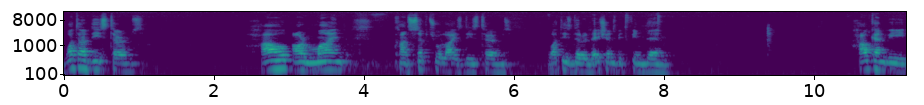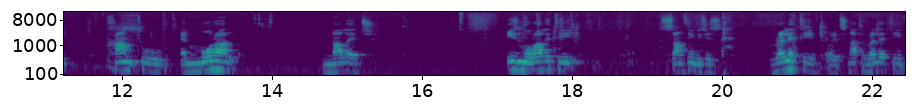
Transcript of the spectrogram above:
What are these terms? How our mind conceptualize these terms? What is the relation between them? How can we come to a moral knowledge? Is morality something which is relative or it's not relative?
